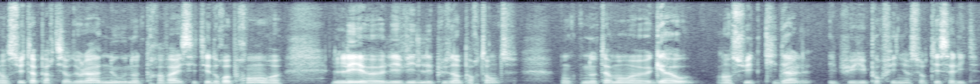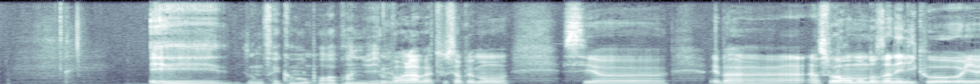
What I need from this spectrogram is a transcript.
Et ensuite, à partir de là, nous, notre travail, c'était de reprendre les, euh, les, villes les plus importantes, donc notamment euh, Gao, ensuite Kidal, et puis pour finir sur Thessalite. Et on fait comment pour reprendre une ville? Voilà, bah, tout simplement, c'est euh, eh ben, un soir on monte dans un hélico et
